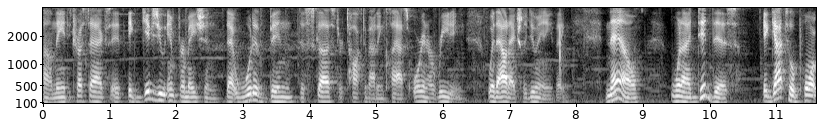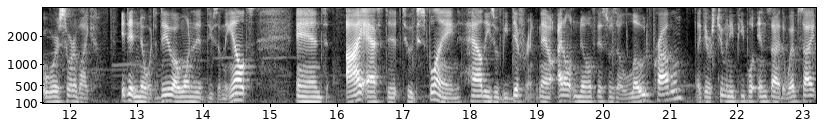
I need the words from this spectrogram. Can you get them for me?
um, the Antitrust Acts. It, it gives you information that would have been discussed or talked about in class or in a reading without actually doing anything. Now, when I did this, it got to a point where it's sort of like it didn't know what to do. I wanted it to do something else. And I asked it to explain how these would be different. Now, I don't know if this was a load problem, like there was too many people inside the website,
